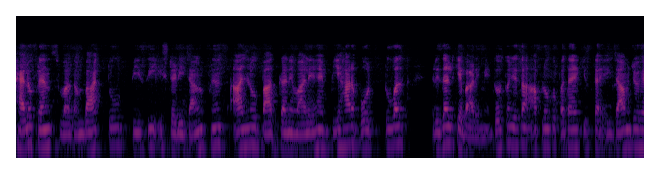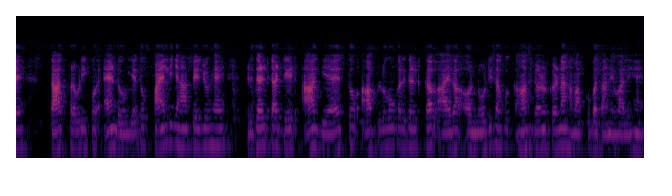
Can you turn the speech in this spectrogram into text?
Hello friends welcome back to PC study channel friends आज लोग बात करने वाले हैं बिहार बोर्ड ट्वेल्थ रिज़ल्ट के बारे में। दोस्तों, जैसा आप लोगों को पता है कि इसका एग्ज़ाम जो है सात फरवरी को एंड हो गया तो फाइनली यहाँ पे जो है रिज़ल्ट का डेट आ गया है। तो आप लोगों का रिज़ल्ट कब आएगा और नोटिस आपको कहाँ से डाउनलोड करना है, हम आपको बताने वाले हैं।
